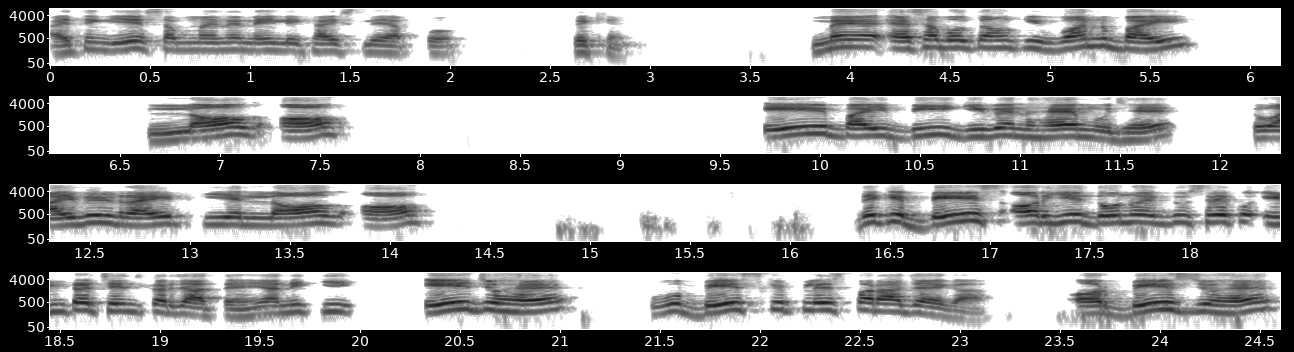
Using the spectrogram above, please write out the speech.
आई थिंक ये सब मैंने नहीं लिखा इसलिए आपको। देखिए, मैं ऐसा बोलता हूँ कि one by log of a by b given है मुझे तो आई विल राइट कि ये लॉग ऑफ़ देखिए बेस और ये दोनों एक दूसरे को इंटरचेंज कर जाते हैं, यानी कि ए जो है, वो बेस के प्लेस पर आ जाएगा और बेस जो है,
